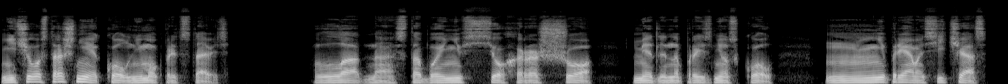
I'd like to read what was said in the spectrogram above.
Ничего страшнее Кол не мог представить. «Ладно, с тобой не все хорошо», — медленно произнес Кол. «Не прямо сейчас.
